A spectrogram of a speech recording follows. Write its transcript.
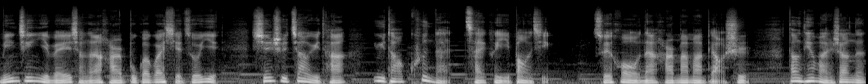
民警以为小男孩不乖乖写作业，先是教育他遇到困难才可以报警。随后，男孩妈妈表示，当天晚上呢，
